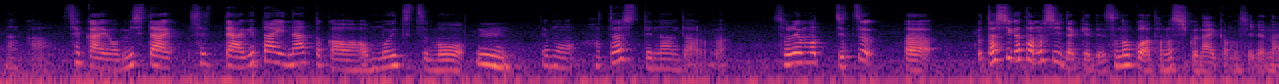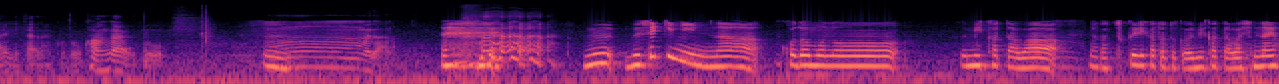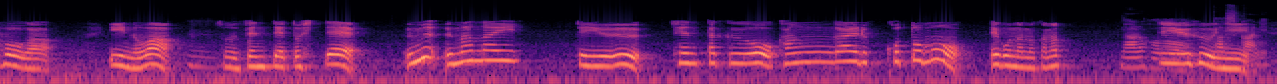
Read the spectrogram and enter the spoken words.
なんか世界を見せてあせてあげたいなとかは思いつつもうん。でも果たしてなんだろうな。それも実は私が楽しいだけでその子は楽しくないかもしれないみたいなことを考えるとううんーんみたいな。無 無責任な子供の産み方は、なんか作り方とか産み方はしない方がいいのはうん。その前提として産む産まないっていう選択を考えることもエゴなのかなっていう風に確かに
